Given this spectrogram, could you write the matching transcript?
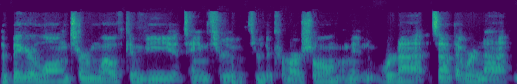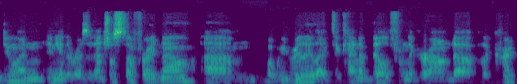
the bigger long-term wealth can be attained through through the commercial. I mean we're not it's not that we're not doing any of the residential stuff right now um, but we'd really like to kind of build from the ground up. Like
